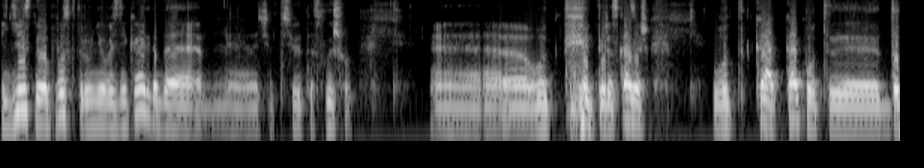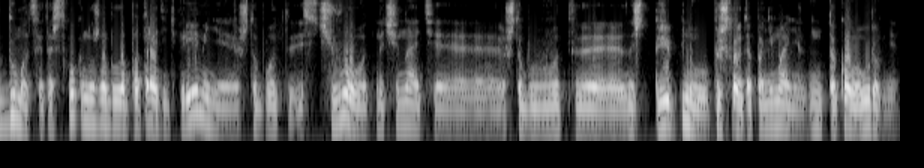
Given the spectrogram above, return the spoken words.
Единственный вопрос, который у меня возникает, когда я э, значит, все это слышу, э, вот ты, рассказываешь, вот как, как вот э, додуматься, это ж сколько нужно было потратить времени, чтобы вот с чего вот начинать, э, чтобы вот, э, значит, при- ну, пришло это понимание ну, такого уровня.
